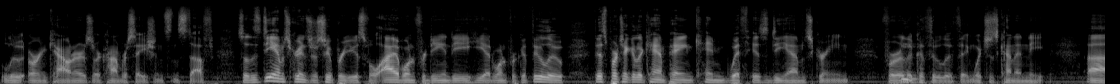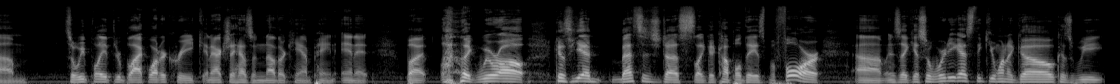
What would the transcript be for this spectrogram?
loot or encounters or conversations and stuff. So these dm screens are super useful. I have one for d&d he had one for cthulhu. This particular campaign came with his dm screen for the cthulhu thing which is kind of neat. Um, so we played through Blackwater Creek and actually has another campaign in it. But like we were all because he had messaged us like a couple days before, um, and he's like, "Yeah, so where do you guys think you want to go? Because we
